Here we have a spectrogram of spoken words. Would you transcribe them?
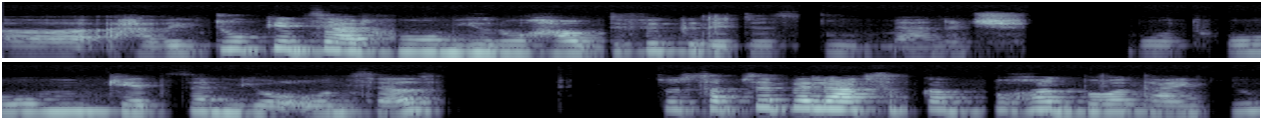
uh, having two kids at home, you know how difficult it is to manage both home, kids, and your own self तो सबसे पहले आप सबका बहुत बहुत थैंक यू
